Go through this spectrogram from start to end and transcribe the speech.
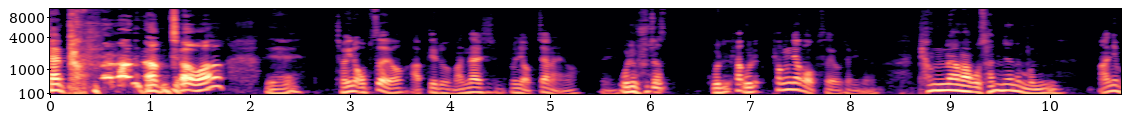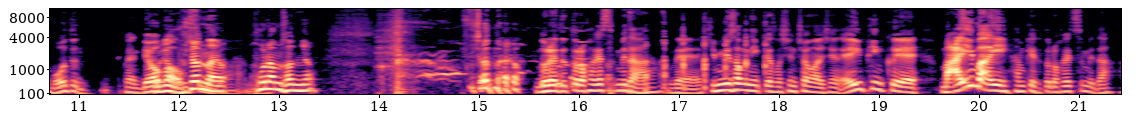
그냥 평범한 남자와 예, 저희는 없어요. 앞뒤로 만나실 분이 없잖아요. 네. 우리 후져 우리 평, 우리 평녀가 없어요. 저희는. 평남하고 선녀는 뭔 아니 뭐든 그냥 우리 녀가 후졌나요? 네. 후남 선녀? 후졌나요? 노래 듣도록 하겠습니다. 네, 김미성님께서 신청하신 Apink의 My My 함께 듣도록 하겠습니다.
